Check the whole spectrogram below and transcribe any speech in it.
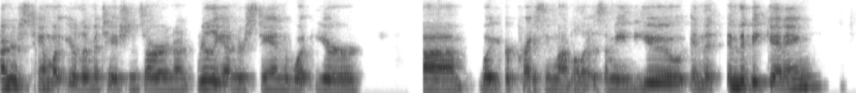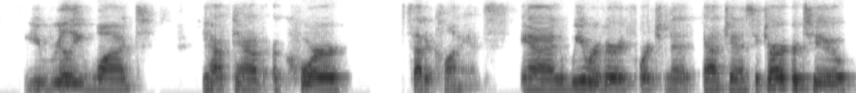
understand what your limitations are and really understand what your um, what your pricing model is. I mean, you in the in the beginning, you really want you have to have a core set of clients, and we were very fortunate at Janus HR to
